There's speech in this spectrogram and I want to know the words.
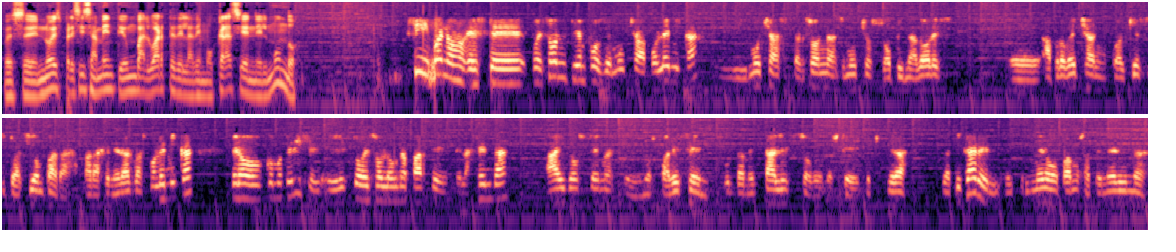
pues eh, no es precisamente un baluarte de la democracia en el mundo. Sí, bueno, este, pues son tiempos de mucha polémica y muchas personas, muchos opinadores eh, aprovechan cualquier situación para, para generar más polémica, pero como te dije, esto es solo una parte de la agenda. Hay dos temas que nos parecen fundamentales sobre los que quisiera platicar. El, el, primero, vamos a tener una,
